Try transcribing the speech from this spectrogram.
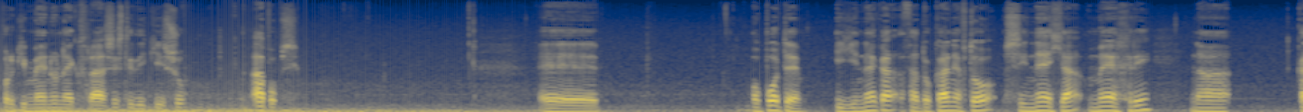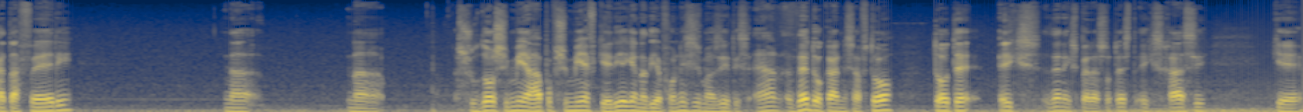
προκειμένου να εκφράσεις τη δική σου άποψη. Ε, οπότε η γυναίκα θα το κάνει αυτό συνέχεια μέχρι να καταφέρει να, να σου δώσει μία άποψη, μία ευκαιρία για να διαφωνήσεις μαζί της. Εάν δεν το κάνεις αυτό, τότε έχεις, δεν έχεις περάσει το τεστ, έχεις χάσει και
